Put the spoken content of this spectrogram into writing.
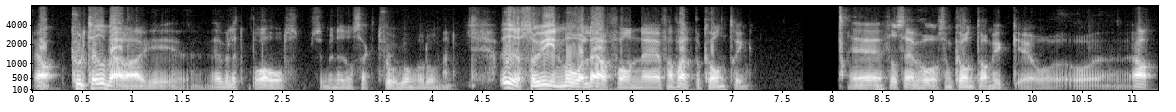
ja, kulturbärare är väl ett bra ord som jag nu har sagt två gånger då. Men öser ju in mål där från eh, framförallt på kontring. Eh, för Sävehof som kontrar mycket och, och, ja,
